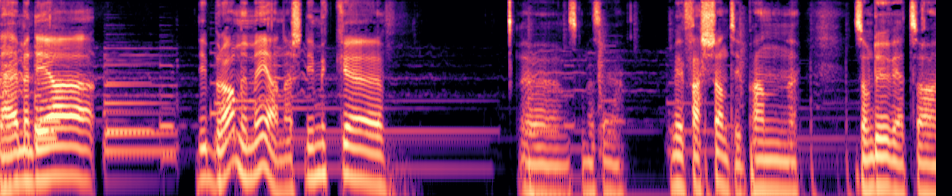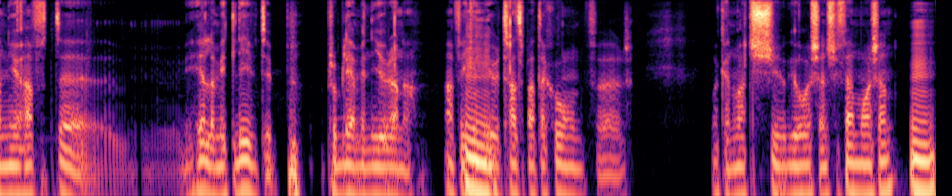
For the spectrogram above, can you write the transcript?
Nej men det är, det är bra med mig annars. Det är mycket, eh, vad ska man säga, med farsan typ. Han, som du vet så har han ju haft eh, hela mitt liv typ problem med njurarna. Han fick en Mm. njurtransplantation för vad kan det varit, 20 år sedan, 25 år sedan. Mm.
